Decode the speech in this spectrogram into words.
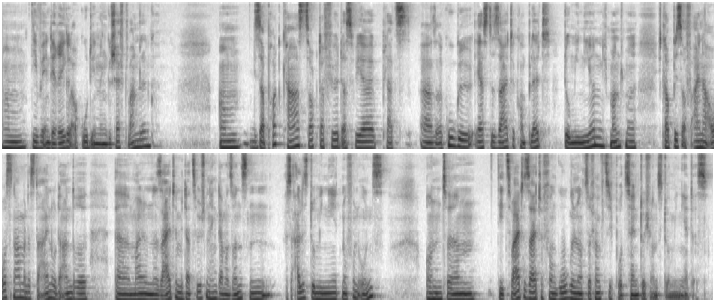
ähm, die wir in der Regel auch gut in ein Geschäft wandeln können. Ähm, dieser Podcast sorgt dafür, dass wir Platz, also Google erste Seite komplett dominieren. Ich manchmal, ich glaube, bis auf eine Ausnahme, dass der eine oder andere äh, mal eine Seite mit dazwischen hängt, aber ansonsten ist alles dominiert nur von uns. Und ähm, die zweite Seite von Google noch zu 50 Prozent durch uns dominiert ist.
